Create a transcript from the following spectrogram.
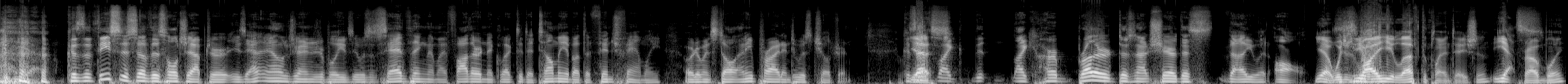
Yeah. Because the thesis of this whole chapter is Aunt Alexandra believes it was a sad thing that my father neglected to tell me about the Finch family or to install any pride into his children. Because Yes. that's like, th- like her brother does not share this value at all. Yeah, which is why he left the plantation. Yes. Probably.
